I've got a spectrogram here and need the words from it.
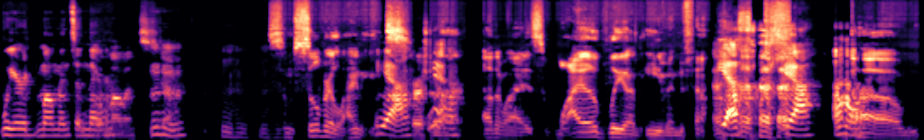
weird moments in Little there. moments. Mhm. Mhm, mhm. Some silver linings. Yeah, For sure. yeah. Otherwise, wildly uneven film. Yes, yeah. Uh-huh. Um,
